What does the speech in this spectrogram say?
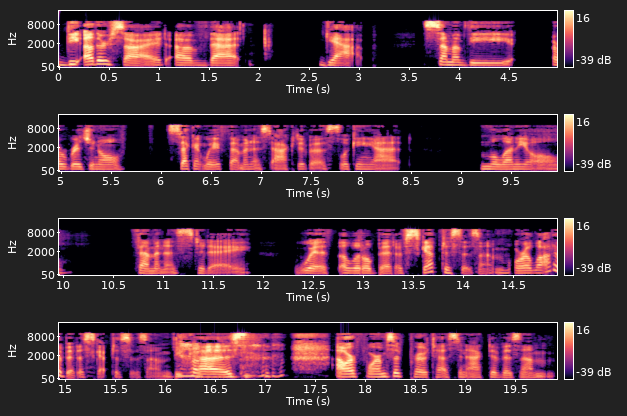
the other side of that gap some of the original second wave feminist activists looking at millennial feminists today with a little bit of skepticism or a lot of bit of skepticism because our forms of protest and activism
